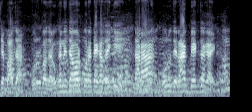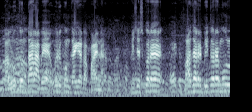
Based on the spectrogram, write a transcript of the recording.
যে বাজার, গরুর বাজার, ওখানে যাওয়ার পরে দেখা যায় কি, তারা গরু যে রাখবে এক জায়গায় বা লোকজন দাঁড়াবে ওই রকম জায়গাটা পায় না। বিশেষ করে বাজারের ভিতরে মূল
